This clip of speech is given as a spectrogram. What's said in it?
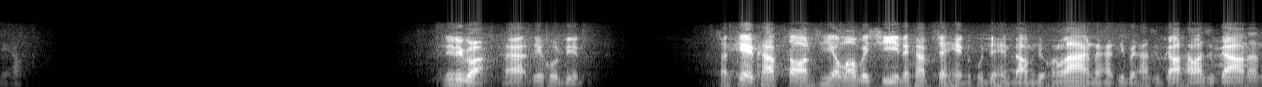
นี่ครับนี่ดีกว่านะฮะที่ขุดดิน สังเกตครับตอนที่เอาเมาส์ไปชี้นะครับ จะเห็นคุณจะเห็นดำอยู่ข้างล่างนะฮะที่เป็น 59ทับ59 นั่น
